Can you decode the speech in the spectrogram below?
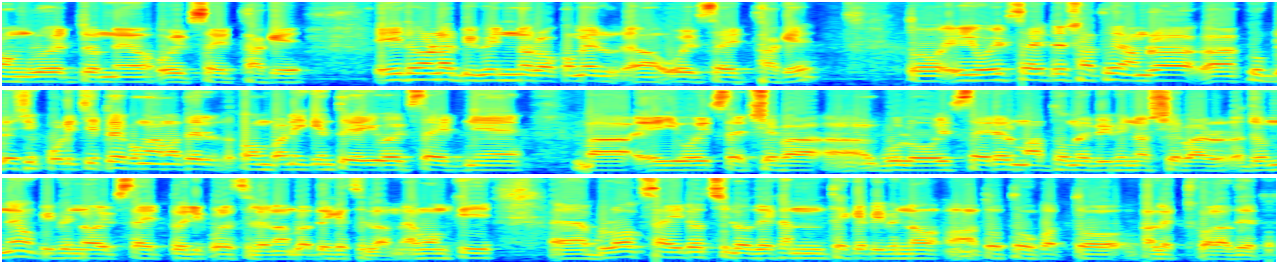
সংগ্রহের জন্য ওয়েবসাইট থাকে। এই ধরনের বিভিন্ন রকমের ওয়েবসাইট থাকে। তো এই ওয়েবসাইটের সাথে আমরা খুব বেশি পরিচিত এবং আমাদের কোম্পানি কিন্তু এই ওয়েবসাইট নিয়ে বা এই ওয়েবসাইট সেবা গুলো ওয়েবসাইটের মাধ্যমে বিভিন্ন সেবার জন্যও বিভিন্ন ওয়েবসাইট তৈরি করেছিলেন, আমরা দেখেছিলাম। এমনকি ব্লগ সাইটও ছিল যেখান থেকে বিভিন্ন তথ্য উপাত্ত কালেক্ট করা যেত।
